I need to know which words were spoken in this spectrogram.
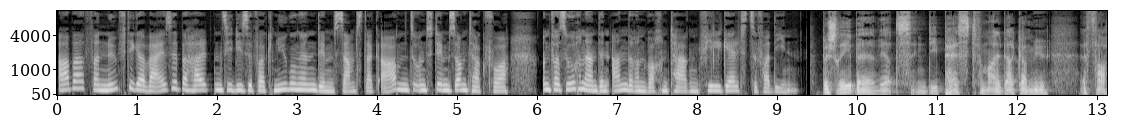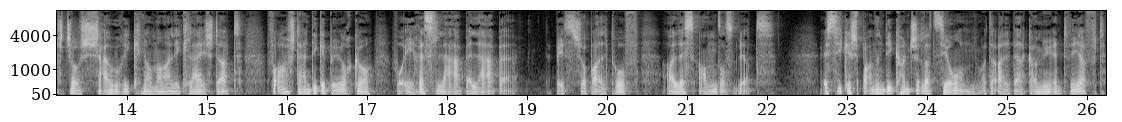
Aber vernünftigerweise behalten sie diese Vergnügungen dem Samstagabend und dem Sonntag vor und versuchen an den anderen Wochentagen viel Geld zu verdienen. Beschrieben wird in Die Pest vom Albert Camus eine fast schon schaurig normale Kleinstadt von anständigen Bürgern, wo ihres Leben leben. Bis schon bald drauf alles anders wird. Es ist eine spannende Konstellation, die der Albert Camus entwirft,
